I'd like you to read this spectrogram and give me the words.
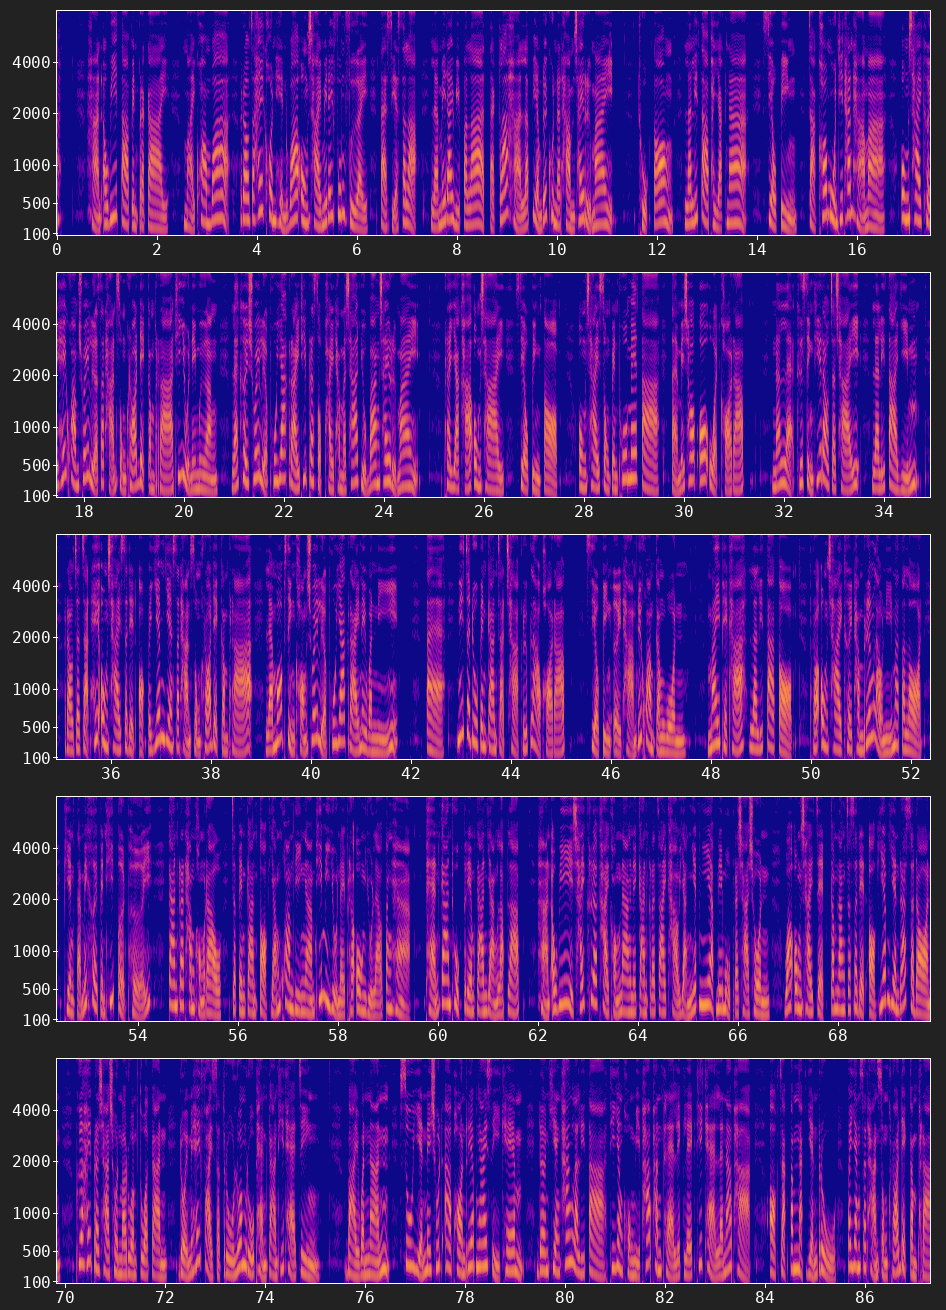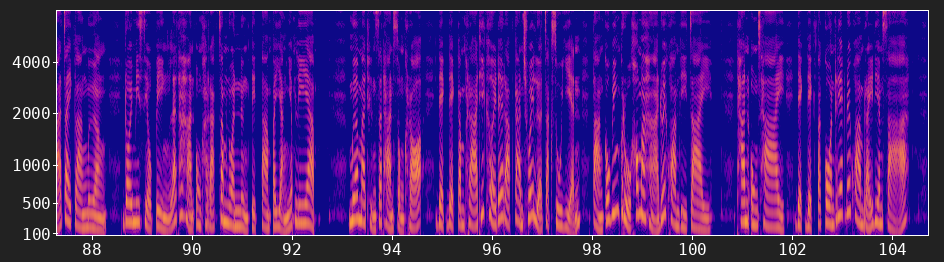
หานอวีตาเป็นประกาย หมายความว่าเราจะให้คนเห็นว่าองค์ชายไม่ได้ฟุ่มเฟือย แต่เสียสละ และไม่ได้วิปลาสแต่กล้าหาญและเปี่ยมด้วยคุณธรรมใช่หรือไม่ ถูกต้องลลิตาพยักหน้า เสี่ยวปิ่ง จากข้อมูลที่ท่านหามา องค์ชายเคยให้ความช่วยเหลือสถานสงเคราะห์เด็กกำพร้าที่อยู่ในเมือง และเคยช่วยเหลือผู้ยากไร้ที่ประสบภัยธรรมชาติอยู่บ้างใช่หรือไม่พระยาค้าองค์ชาย เสี่ยวปิ่งตอบ องค์ชายทรงเป็นผู้เมตตา แต่ไม่ชอบโอ้อวดขอรับ นั่นแหละคือสิ่งที่เราจะใช้ลลิตายิ้ม เราจะจัดให้องค์ชายเสด็จออกไปเยี่ยมเยียนสถานสงเคราะห์เด็กกำพร้า และมอบสิ่งของช่วยเหลือผู้ยากไร้ในวันนี้ แต่นี่จะดูเป็นการจัดฉากหรือเปล่าขอรับ เสี่ยวปิงเอ่ยถามด้วยความกังวล ไม่เพคะลลิตาตอบ เพราะองค์ชายเคยทำเรื่องเหล่านี้มาตลอด เพียงแต่ไม่เคยเป็นที่เปิดเผย การกระทำของเราจะเป็นการตอกย้ำความดีงามที่มีอยู่ในพระองค์อยู่แล้วตั้งหาก แผนการถูกเตรียมการอย่างลับๆ หานอวีใช้เครือข่ายของนางในการกระจายข่าวอย่างเงียบๆ ในหมู่ประชาชน ว่าองค์ชายเจ็ดกำลังจะเสด็จออกเยี่ยมเยียนราษฎร เพื่อให้ประชาชนมารวมตัวกัน โดยไม่ให้ฝ่ายศัตรูล่วงรู้แผนการที่แท้จริง บ่ายวันนั้น ซูเหยียนในชุดอาภรเรียบง่ายสีเข้ม เดินเคียงข้างลาลิตาที่ยังคงมีผ้าพันแผลเล็กๆ ที่แขนและหน้าผาก ออกจากตำหนักเหยียนหรูไปยังสถานสงเคราะห์เด็กกำพร้าใจกลางเมือง โดยมีเสี่ยวปิ่งและทหารองครักษ์จำนวนหนึ่งติดตามไปอย่างเงียบๆเมื่อมาถึงสถานสงเคราะห์ เด็กๆกำพร้าที่เคยได้รับการช่วยเหลือจากซูเหยียน ต่างก็วิ่งกรูเข้ามาหาด้วยความดีใจ ท่านองค์ชาย เด็กๆตะโกนเรียกด้วยความไร้เดียงสา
